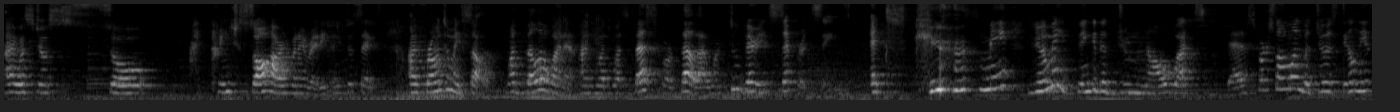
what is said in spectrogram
I was just so I cringed so hard when I read it, and it just says, "I frowned to myself. What Bella wanted and what was best for Bella were two very separate things." Excuse me? You may think that you know what's best for someone, but you still need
